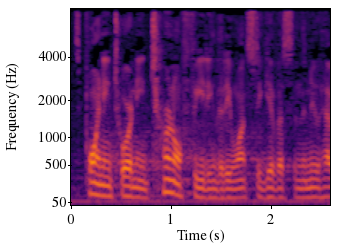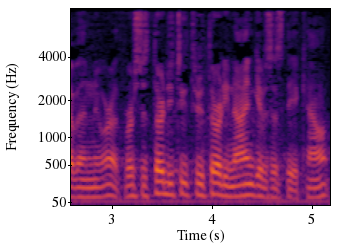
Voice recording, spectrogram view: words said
It's pointing toward an eternal feeding that he wants to give us in the new heaven and new earth. Verses 32 through 39 gives us the account.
